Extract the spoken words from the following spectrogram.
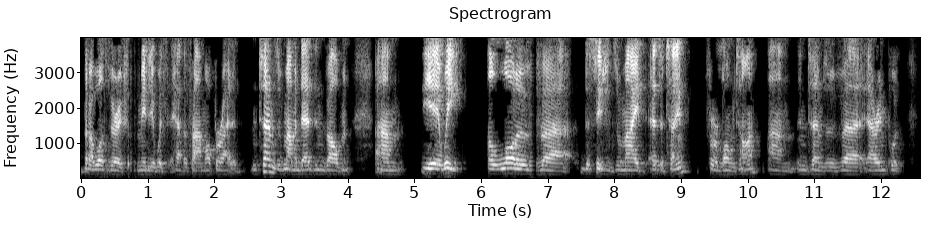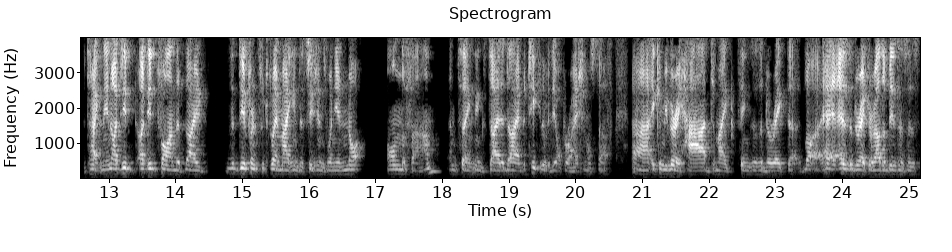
but I was very familiar with how the farm operated in terms of mum and dad's involvement. Um, yeah, we a lot of uh, decisions were made as a team for a long time um, in terms of uh, our input taken in. I did I did find that they the difference between making decisions when you're not on the farm and seeing things day to day, particularly with the operational stuff. Uh, it can be very hard to make things as a director, as the director of other businesses.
